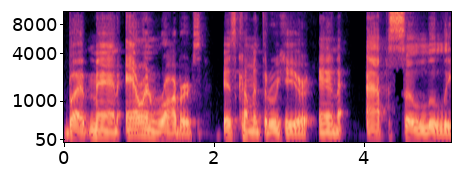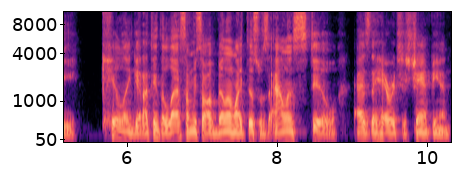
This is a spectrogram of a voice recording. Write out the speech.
But man, Aaron Roberts is coming through here and absolutely killing it. I think the last time we saw a villain like this was Alan Steele as the Heritage Champion.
